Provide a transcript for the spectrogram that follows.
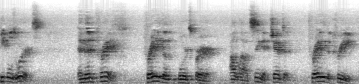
people's words. And then pray. Pray the Lord's Prayer out loud. Sing it, chant it. Pray the creed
